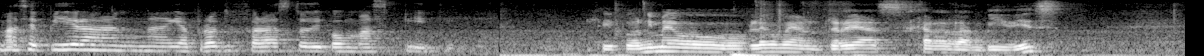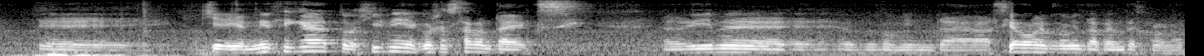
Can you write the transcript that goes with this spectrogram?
μας επήραν για πρώτη φορά στο δικό μας σπίτι. Λοιπόν, είμαι ο, λέγομαι Ανδρέας Χαραλαμπίδης ε, και γεννήθηκα το 1946. Δηλαδή είμαι 70, ε, σχεδόν 75 χρόνια.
